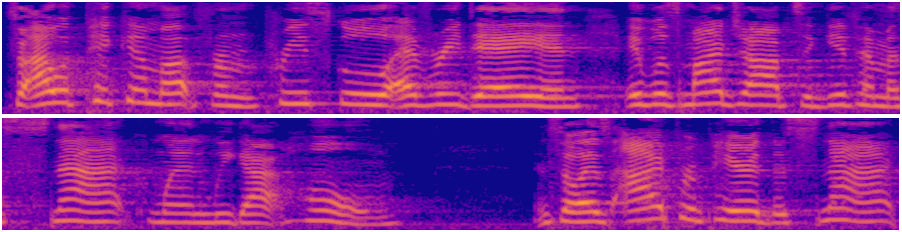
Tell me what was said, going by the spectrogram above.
So I would pick him up from preschool every day, and it was my job to give him a snack when we got home. And so as I prepared the snack,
